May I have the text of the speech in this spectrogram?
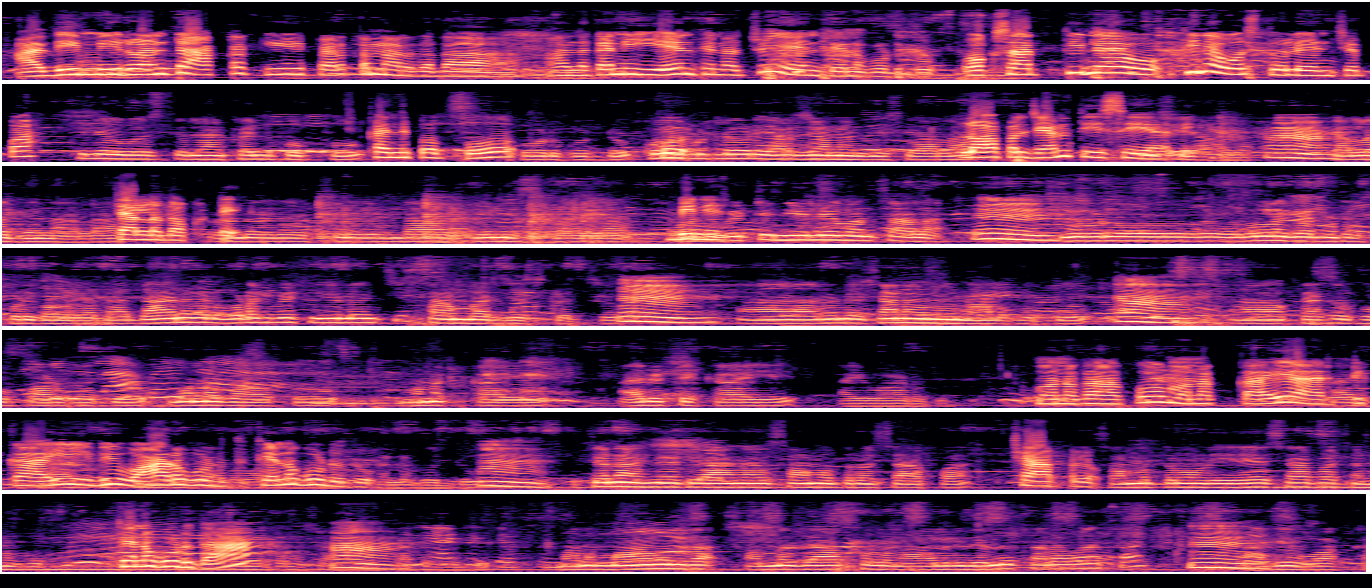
అది మీరు అంటే అక్కకి పెడుతున్నారు కదా. అందుకని ఏం తినొచ్చు ఏం తినకూడదు. ఒకసారి తినే తినే వస్తువులు ఏం చెప్ప. తినే వస్తువులు కందిపప్పు. కందిపప్పు. కోడిగుడ్డు. కోడిగుడ్లు కూడా ఎర్రజానం తీసేయాలా? లోపల జన తీసేయాలి. తెల్ల తినాలా వచ్చి ఎండా బీనిస్ పెట్టి నీళ్ళే వంచాలా. ఇప్పుడు ఉల్లగడ్డ ఉంటుంది పొడి ఉల్లగడ్డ దాన్ని కూడా ఉడకబెట్టి నీళ్ళు ఉంచి సాంబార్ చేసుకోవచ్చు. రెండు శనగ నూనె ఆడకూడదు. ఆ, పెసరపప్పు ఆడకూడదు. మునగాకు మునక్కాయ. అరటికాయ అవి వాడకూడదు మునగాకు మునక్కాయ అరటికాయ ఇవి వాడకూడదు తినకూడదు. తినకూడదు. సముద్రం చేప చేపలు. సముద్రంలో ఏ చేప తినకూడదు. తినకూడదా? మనం మామూలుగా సన్న చేపలు నాలుగు తెల్లు తర్వాత అది ఒక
